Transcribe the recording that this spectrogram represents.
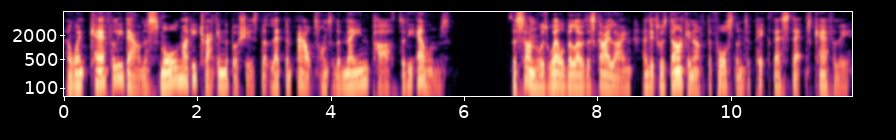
and went carefully down a small muddy track in the bushes that led them out onto the main path to the elms. The sun was well below the skyline, and it was dark enough to force them to pick their steps carefully.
